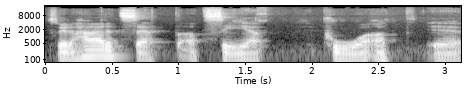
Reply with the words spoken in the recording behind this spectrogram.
så är det här ett sätt att se på att eh,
